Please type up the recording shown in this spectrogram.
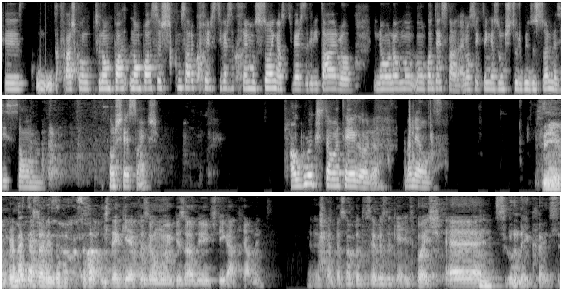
que faz com que tu não, po não possas começar a correr se estiveres a correr num sonho ou se estiveres a gritar ou, e não, não, não, não acontece nada, a não ser que tenhas um distúrbio do sono, mas isso são, são exceções. Alguma questão até agora? Manel? Sim, primeiro que estou a dizer isto é que é fazer um episódio investigado, realmente. Eh, portanto, é só para tu saberes o que é. E depois, a uh, segunda coisa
